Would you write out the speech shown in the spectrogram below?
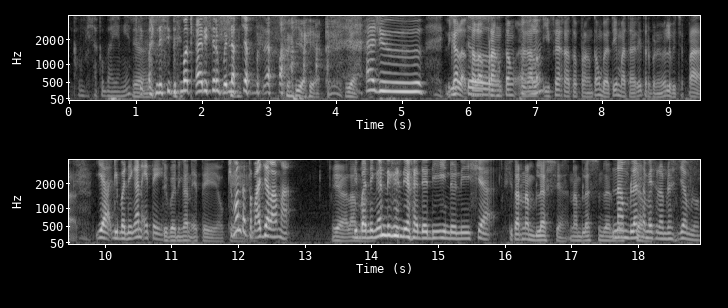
kamu bisa kebayang ya Ya, musim ya. panas itu matahari terbenam jam berapa? Iya, iya. Iya. Aduh. Kalau gitu. kalau prangtong eh, kalau Iver atau prangtong berarti matahari terbenamnya lebih cepat ya dibandingkan ET. dibandingkan ET. Oke. Cuman tetap aja lama. ya, lama. dibandingkan dengan yang ada di Indonesia. sekitar 16 ya, 16 19 16 jam. sampai 19 jam loh.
